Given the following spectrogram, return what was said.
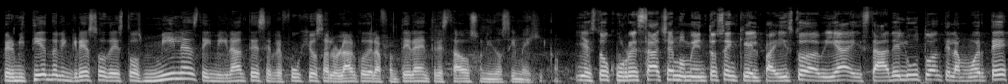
permitiendo el ingreso de estos miles de inmigrantes en refugios a lo largo de la frontera entre Estados Unidos y México. Y esto ocurre, Sacha, en momentos en que el país todavía está de luto ante la muerte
